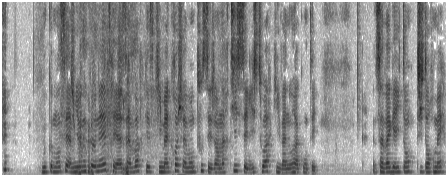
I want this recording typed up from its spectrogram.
vous commencez à mieux me connaître et à savoir que ce qui m'accroche avant tout, c'est j'ai un artiste, c'est l'histoire qu'il va nous raconter. Ça va Gaëtan? Tu t'en remets?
